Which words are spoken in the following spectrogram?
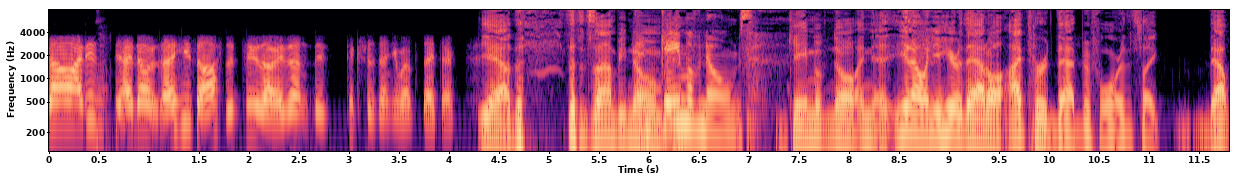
No, I didn't. I know uh, he's awesome too, though. He's on the pictures on your website there. Yeah, the, the zombie gnome And Game of Gnomes. game of no, and uh, you know, and you hear that all. I've heard that before. It's like that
